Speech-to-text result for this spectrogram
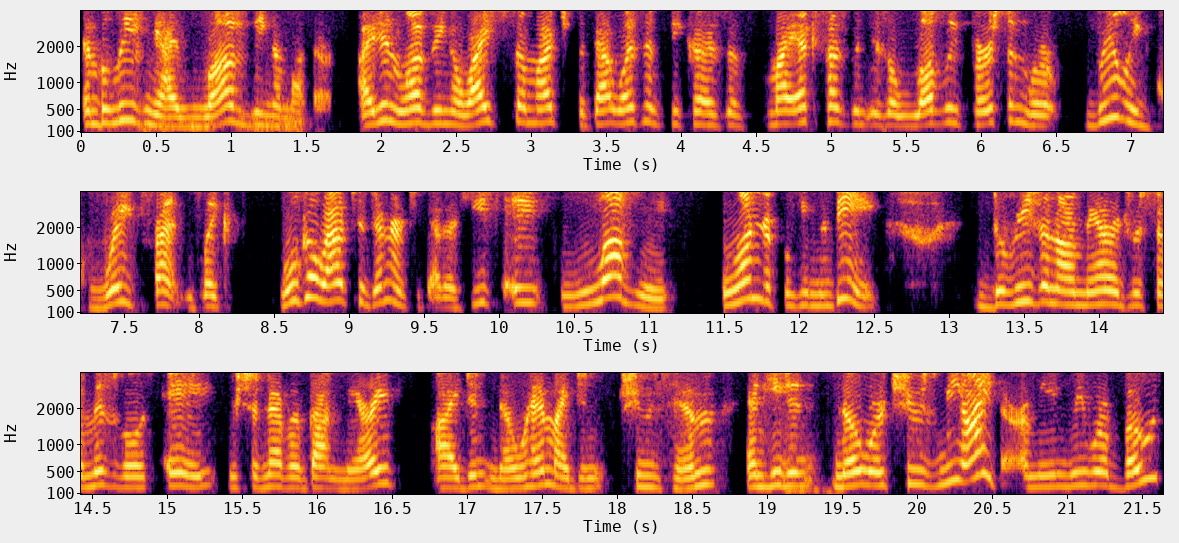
And believe me, I love being a mother. I didn't love being a wife so much, but that wasn't because of my ex husband is a lovely person. We're really great friends. Like We'll go out to dinner together. He's a lovely, wonderful human being. The reason our marriage was so miserable is A, we should never have gotten married. I didn't know him. I didn't choose him. And he didn't mm-hmm. know or choose me either. I mean, we were both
